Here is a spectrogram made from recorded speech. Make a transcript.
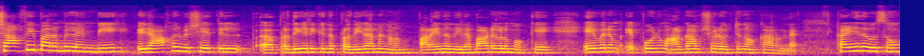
ഷാഫി പറമ്പിൽ എം പി രാഹുൽ വിഷയത്തിൽ പ്രതികരിക്കുന്ന പ്രതികരണങ്ങളും പറയുന്ന നിലപാടുകളും ഒക്കെ ഏവരും എപ്പോഴും ആകാംക്ഷയോടെ ഉറ്റുനോക്കാറുണ്ട്. കഴിഞ്ഞ ദിവസവും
